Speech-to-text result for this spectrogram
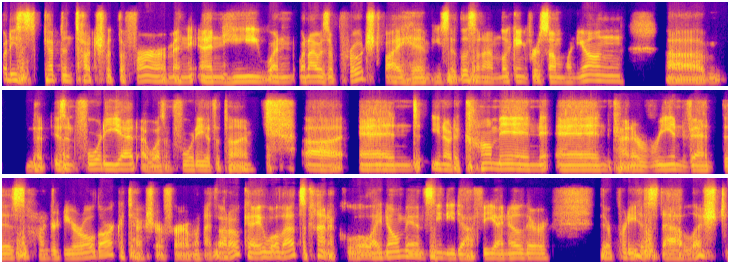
but he's kept in touch with the firm. And, and he, when, when I was approached by him, he said, listen, I'm looking for someone young, um, that isn't 40 yet. I wasn't 40 at the time. Uh, and, you know, to come in and kind of reinvent this 100 year old architecture firm. And I thought, okay, well, that's kind of cool. I know Mancini Duffy. I know they're, they're pretty established.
